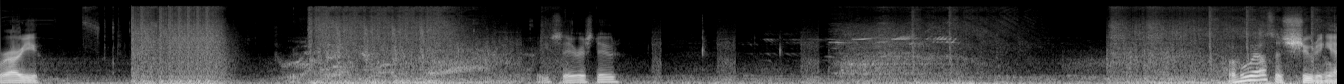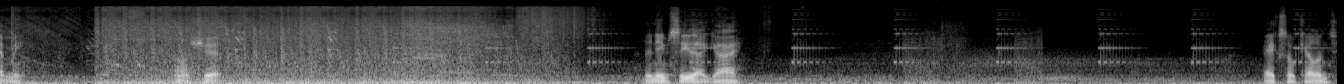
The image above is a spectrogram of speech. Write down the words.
Where are you? Are you serious, dude? Well, who else is shooting at me? Oh, shit. Didn't even see that guy. Exoskeleton,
